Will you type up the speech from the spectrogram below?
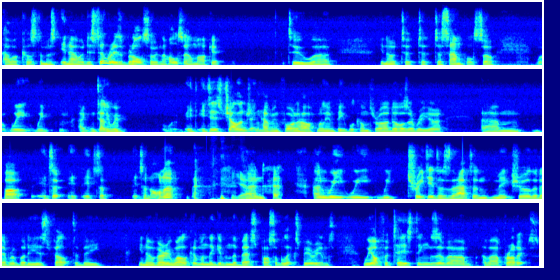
our customers in our distilleries, but also in the wholesale market to uh, you know to, to, to sample. So we we I can tell you we it, it is challenging having four and a half million people come through our doors every year, um, but it's a it, it's a it's an honor, yeah. and and we, we we treat it as that and make sure that everybody is felt to be, you know, very welcome and they're given the best possible experience. We offer tastings of our of our products.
